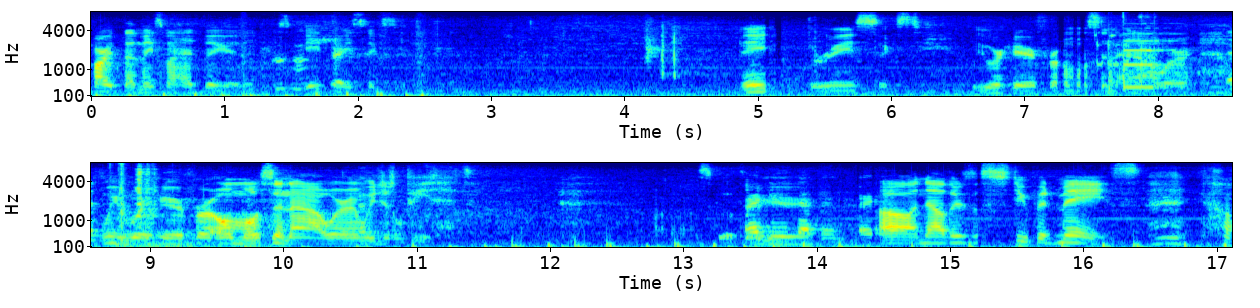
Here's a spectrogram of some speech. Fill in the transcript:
part that makes my head bigger than yours. Mhm. 8360. 8360. We were here for almost an hour. We were here for almost an hour and we just beat it. Let's go through here. that. Oh, now there's a stupid maze. No.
